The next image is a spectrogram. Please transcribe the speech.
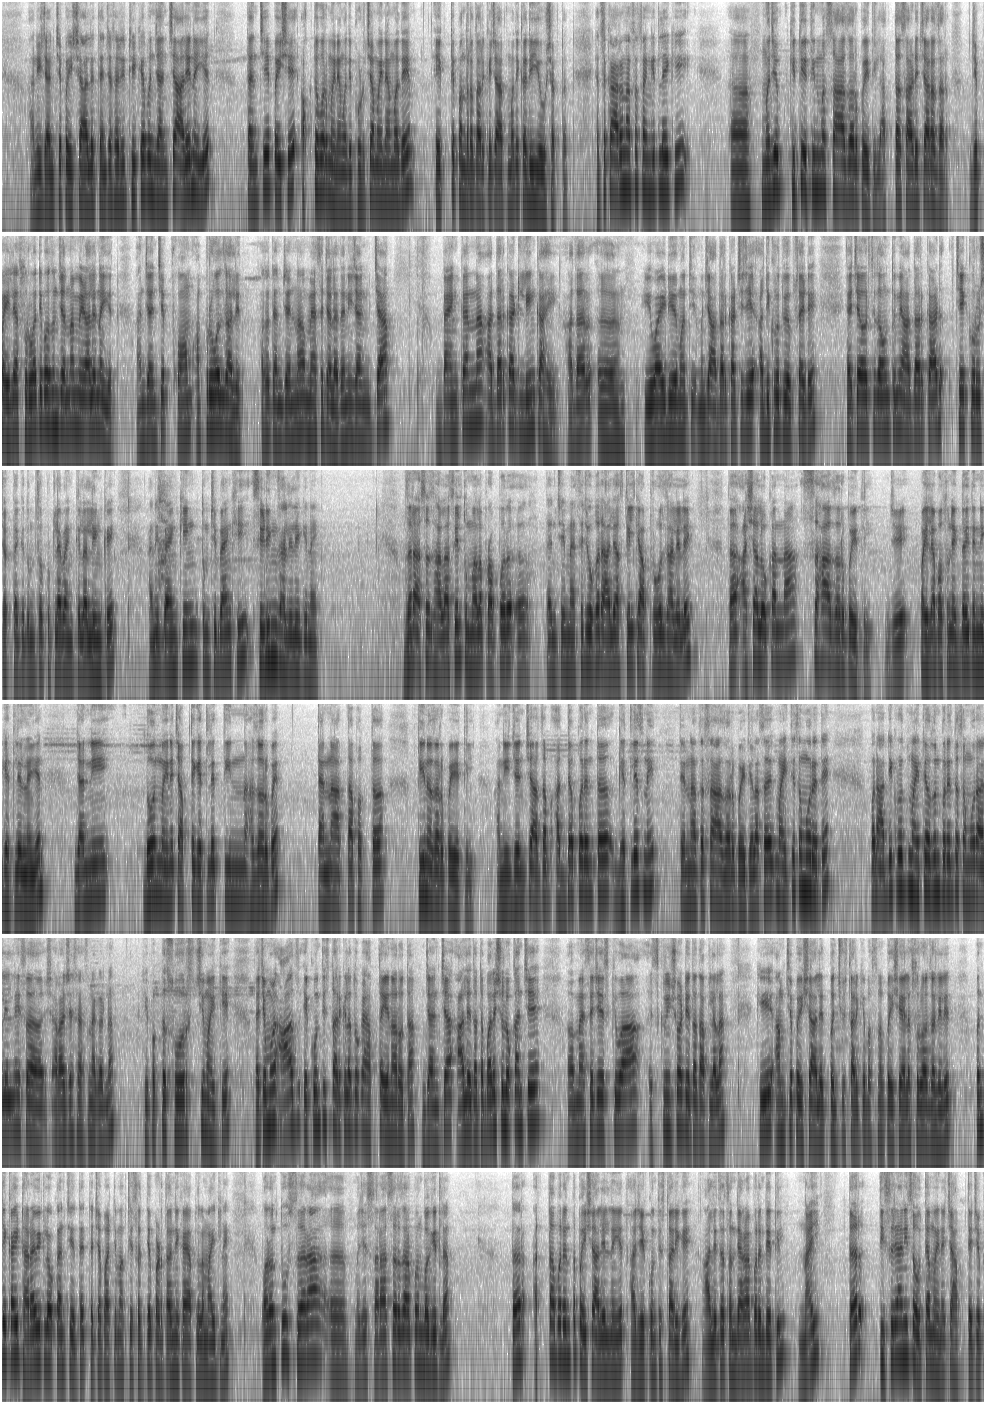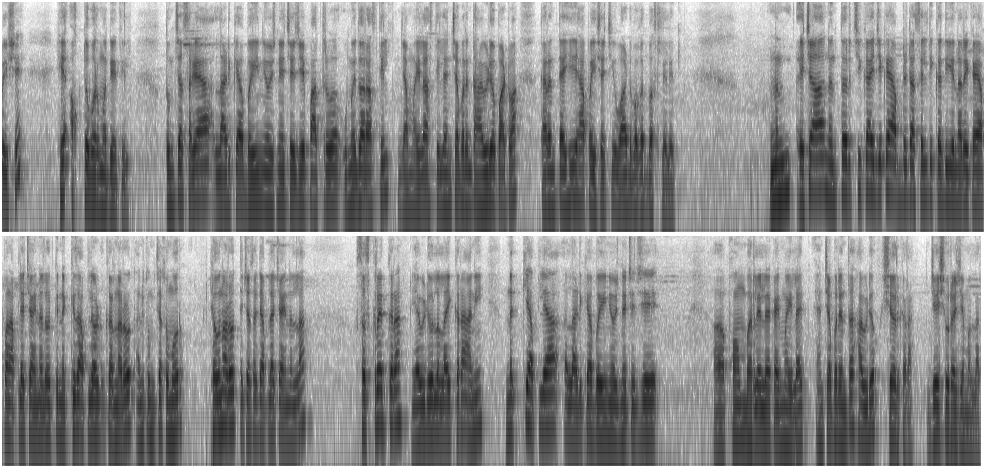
आणि ज्यांचे पैसे आले त्यांच्यासाठी ठीक आहे पण ज्यांचे आले नाही आहेत त्यांचे पैसे ऑक्टोबर महिन्यामध्ये पुढच्या महिन्यामध्ये एक ते पंधरा तारखेच्या आतमध्ये कधी येऊ शकतात. ह्याचं कारण असं सांगितलं आहे की म्हणजे किती येतील? मग सहा हजार रुपये येतील. आत्ता साडेचार हजार. जे पहिल्या सुरुवातीपासून ज्यांना मिळाले नाही आहेत आणि ज्यांचे फॉर्म अप्रुव्हल झालेत असं त्यांच्यांना मॅसेज मेसेज आला. त्यांनी ज्यांच्या बँकांना आधार कार्ड लिंक आहे आधार यू आय डी एमध्ये म्हणजे आधार कार्डची जे अधिकृत वेबसाईट आहे ह्याच्यावरती जाऊन तुम्ही आधार कार्ड चेक करू शकता की तुमचं कुठल्या बँकेला लिंक आहे. आणि बँकिंग तुमची बँक ही सीडिंग झालेली आहे की नाही. जर असं झालं असेल तुम्हाला प्रॉपर त्यांचे मेसेज वगैरे आले असतील की अप्रुव्हल झालेलं आहे तर अशा लोकांना सहा हजार रुपये येतील जे पहिल्यापासून एकदाही त्यांनी घेतलेले नाही आहेत ज्यांनी दोन महिन्याचे हप्ते घेतले तीन हजार रुपये. त्यांना आत्ता फक्त तीन हजार रुपये येतील. आणि ज्यांचे आता अद्यापपर्यंत घेतलेच नाहीत त्यांना आता सहा हजार रुपये येतील. असं माहिती समोर येते. पण अधिकृत माहिती अजूनपर्यंत समोर आलेली नाही स राज्य शासनाकडनं. ही फक्त सोर्सची माहिती आहे. त्याच्यामुळे आज एकोणतीस तारखेला तो काय हप्ता येणार होता. ज्यांच्या आलेत आता बरेचसे लोकांचे मेसेजेस किंवा स्क्रीनशॉट येतात आपल्याला. की आमचे पैसे आलेत पंचवीस तारखेपासून पैसे यायला सुरुवात झालेले आहेत. पण ते काही ठराविक लोकांचे येत आहेत त्याच्या पाठीमागची सत्य पडताळणी काय आपल्याला माहीत नाही. परंतु सरा म्हणजे सरासर जर आपण बघितलं तर आत्तापर्यंत पैसे आलेले नाही आहेत आज एकोणतीस तारीख आहे. आले तर संध्याकाळपर्यंत येतील. नाही तर तिसऱ्या आणि चौथ्या महिन्याच्या हप्त्याचे पैसे हे ऑक्टोबरमध्ये येतील. तुमच्या सगळ्या लाडक्या बहीण योजनेचे जे पात्र उमेदवार असतील ज्या महिला असतील यांच्यापर्यंत हा व्हिडिओ पाठवा. कारण त्याही ह्या पैशाची वाट बघत बसलेले आहेत. नं याच्यानंतरची काय जे काय अपडेट असेल ती कधी येणार आहे काय आपण आपल्या चॅनलवरती नक्कीच अपलोड करणार आहोत आणि तुमच्यासमोर ठेवणार आहोत त्याच्यासाठी आपल्या चॅनलला सबस्क्राईब करा या व्हिडिओला लाईक करा आणि नक्की आपल्या लाडक्या बहीण योजनेचे जे फॉर्म भरलेल्या काही महिला आहेत ह्यांच्यापर्यंत हा व्हिडिओ शेअर करा. जय शिवराय जय मल्हार.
